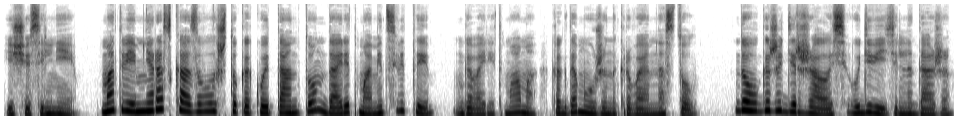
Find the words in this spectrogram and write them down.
еще сильнее. «Матвей мне рассказывал, что какой-то Антон дарит маме цветы», — говорит мама, когда мы уже накрываем на стол. Долго же держалась, удивительно даже.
